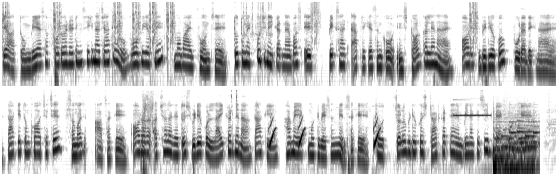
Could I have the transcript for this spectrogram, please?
क्या तुम भी ऐसा फ़ोटो एडिटिंग सीखना चाहते हो? वो भी अपने मोबाइल फ़ोन से। तो तुम्हें कुछ नहीं करना है, बस इस पिक्सार्ट एप्लीकेशन को इंस्टॉल कर लेना है और इस वीडियो को पूरा देखना है, ताकि तुमको अच्छे से समझ आ सके। और अगर अच्छा लगे तो इस वीडियो को लाइक कर देना, ताकि हमें एक मोटिवेशन मिल सके। तो चलो वीडियो को स्टार्ट करते हैं बिना किसी बैकबोर्ड के।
